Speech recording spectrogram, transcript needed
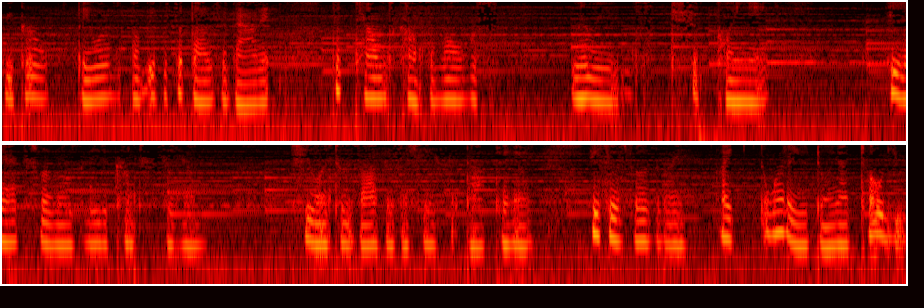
people, they were, uh, it was a buzz about it. The town's constable was really just disappointed. He asked for Rosalie to come to see him. She went to his office and she talked to him. He says, Rosalie, I, what are you doing? I told you,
